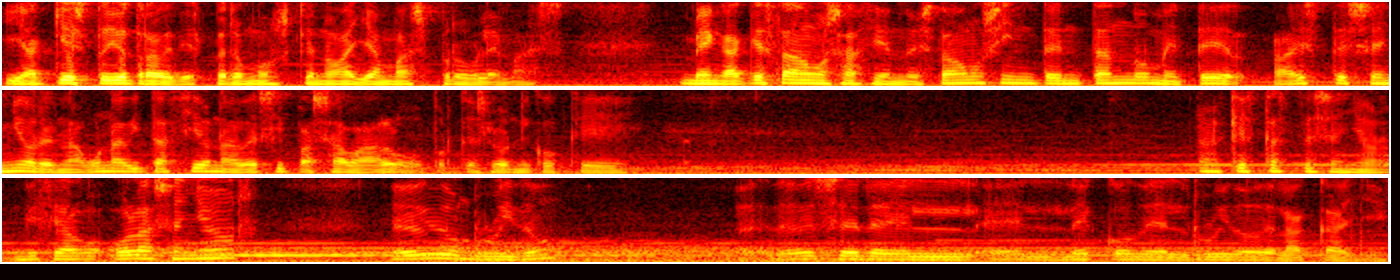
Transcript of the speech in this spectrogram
y aquí estoy otra vez y esperemos que no haya más problemas. Venga, ¿qué estábamos haciendo? Estábamos intentando meter a este señor en alguna habitación a ver si pasaba algo, porque es lo único que... Aquí está este señor. Dice algo. Hola, señor. He oído un ruido. Debe ser el, eco del ruido de la calle.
